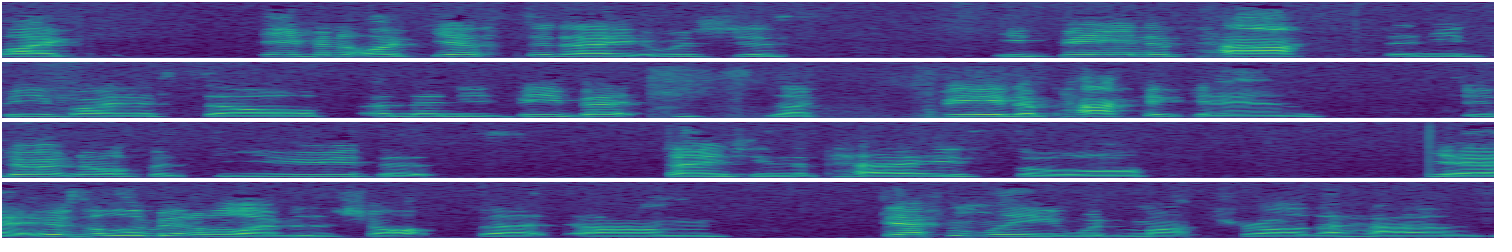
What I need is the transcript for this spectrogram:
Like even like yesterday, it was just you'd be in a pack, then you'd be by yourself, and then you'd be bet like be in a pack again. So you don't know if it's you that's changing the pace or yeah, it was a little bit all over the shop, but um, definitely would much rather have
